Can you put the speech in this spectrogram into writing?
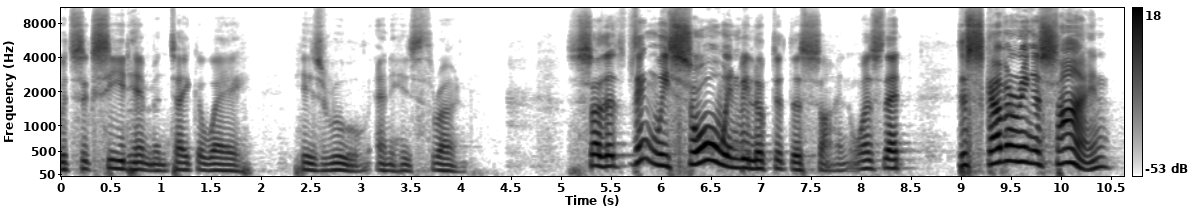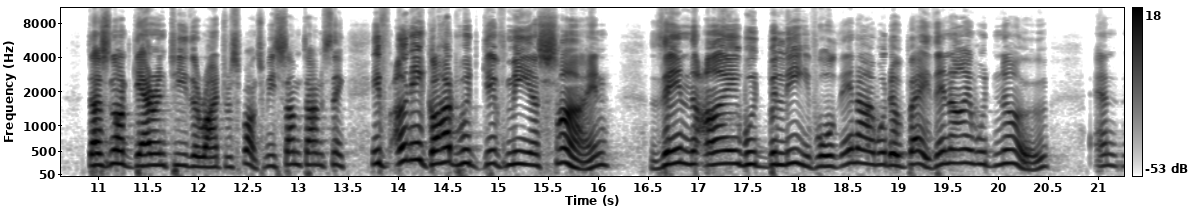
would succeed him and take away his rule and his throne. So, the thing we saw when we looked at this sign was that discovering a sign does not guarantee the right response. We sometimes think, if only God would give me a sign, then I would believe, or then I would obey, then I would know. And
